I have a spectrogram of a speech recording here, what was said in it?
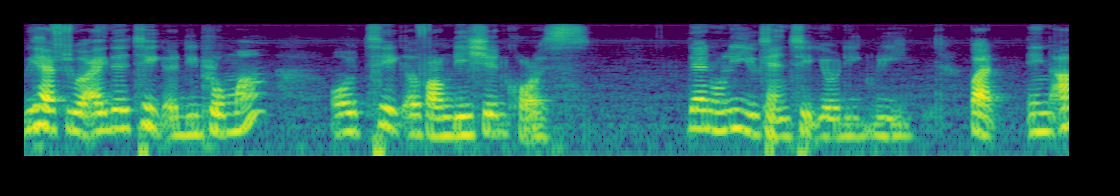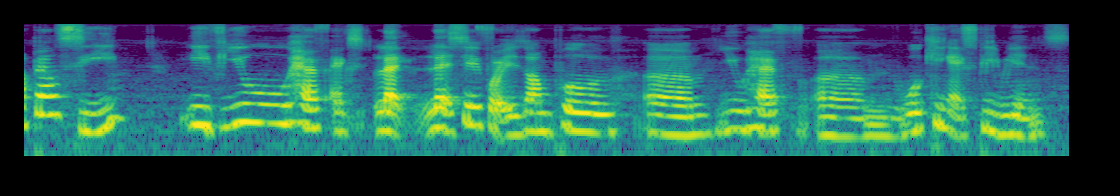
We have to either take a diploma or take a foundation course. Then only you can take your degree. But in APEL C, if you have like let's say for example um, you have um, working experience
